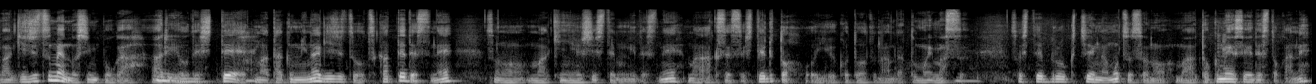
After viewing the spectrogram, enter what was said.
まあ、技術面の進歩があるようでして、うん、まあ、巧みな技術を使ってですねその、まあ、金融システムにですね、まあ、アクセスしているということなんだと思います。うん、そしてブロックチェーンが持つその、まあ、匿名性ですとかね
